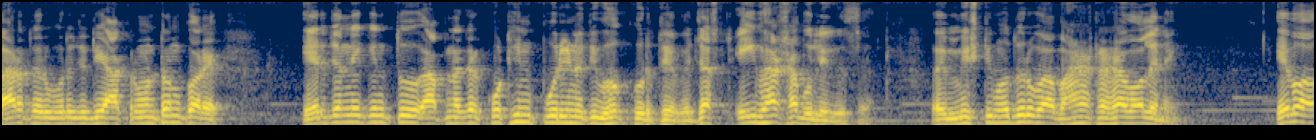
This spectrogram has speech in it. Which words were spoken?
ভারতের উপরে যদি আক্রমণ করে, এর জন্যে কিন্তু আপনাদের কঠিন পরিণতি ভোগ করতে হবে। জাস্ট এই ভাষা বলে গেছে। ওই মিষ্টি মধুর বা ভাষা টাষা বলে নাই। এবং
